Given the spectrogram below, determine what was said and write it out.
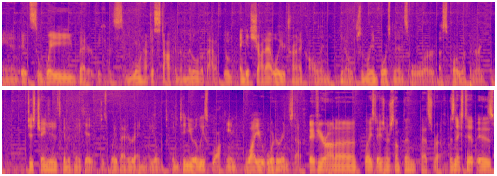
and it's way better because you won't have to stop in the middle of the battlefield and get shot at while you're trying to call in, you know, some reinforcements or a support weapon or anything like that just changing it's going to make it just way better and you'll be able to continue at least walking while you're ordering stuff if you're on a playstation or something that's rough this next tip is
